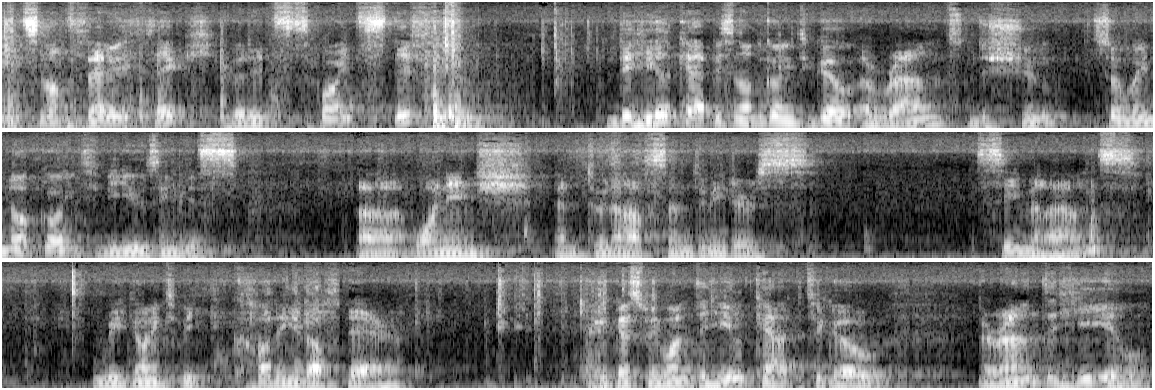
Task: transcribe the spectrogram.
it's not very thick, but it's quite stiff. The heel cap is not going to go around the shoe, so we're not going to be using this uh, one inch and two and a half centimeters seam allowance we're going to be cutting it off there because we want the heel cap to go around the heel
